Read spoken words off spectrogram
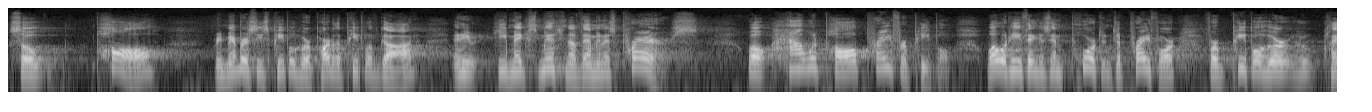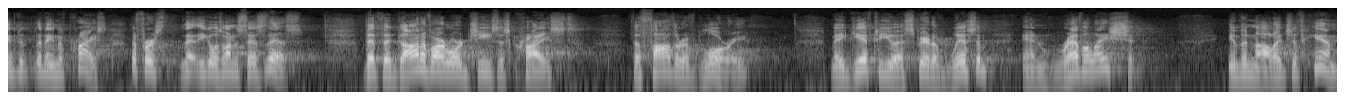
So, Paul remembers these people who are part of the people of God, and he, he makes mention of them in his prayers. Well, how would Paul pray for people? What would he think is important to pray for for people who, are, who claim the name of Christ? The first, he goes on and says this that the God of our Lord Jesus Christ, the Father of glory, may give to you a spirit of wisdom and revelation in the knowledge of Him.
